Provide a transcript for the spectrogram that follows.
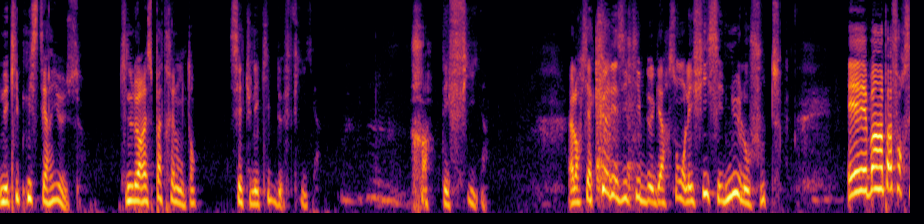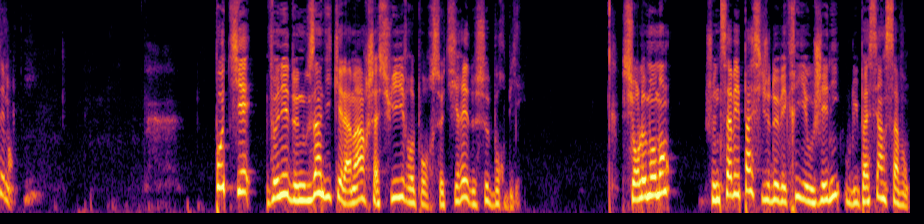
une équipe mystérieuse, qui ne leur reste pas très longtemps. C'est une équipe de filles. Ah, des filles. Alors qu'il n'y a que les équipes de garçons. Les filles, c'est nul au foot. Eh ben, pas forcément. Potier venait de nous indiquer la marche à suivre pour se tirer de ce bourbier. Sur le moment, je ne savais pas si je devais crier au génie ou lui passer un savon.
